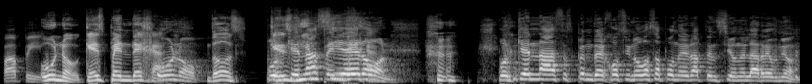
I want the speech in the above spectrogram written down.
Papi. Uno, que es pendeja. Uno. Dos, ¿Por que qué bien nacieron? ¿Por qué naces pendejo si no vas a poner atención en la reunión?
